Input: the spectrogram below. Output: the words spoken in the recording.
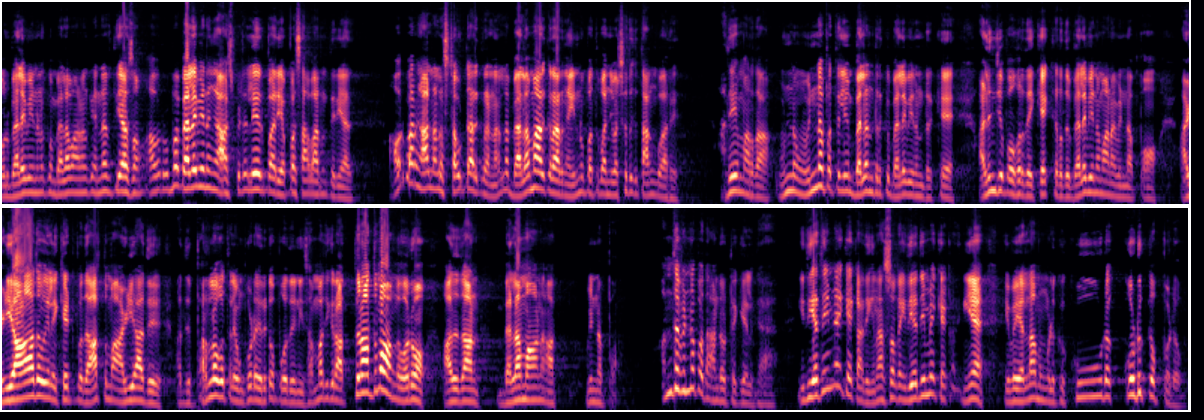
ஒரு பலவீனக்கும் பலவானுக்கும் என்ன வித்தியாசம்? அவர் ரொம்ப பலவீனங்க ஹாஸ்பிட்டலே இருப்பார் எப்போ சாவார்னு தெரியாது. அவர் பாருங்க ஆள் நல்லா ஸ்டவுட்டாக இருக்கிறார் நல்ல பலமா இருக்கிறாங்க இன்னும் பத்து பஞ்சு வருஷத்துக்கு தாங்குவார். அதே மாதிரி தான் இன்னும் விண்ணப்பத்திலையும் பலன் இருக்கு பலவீனம் இருக்கு. அழிஞ்சு போகிறதை கேட்கறது பலவீனமான விண்ணப்பம். அழியாதவங்களை கேட்பது ஆத்மா அழியாது. அது பரலோகத்திலும் கூட இருக்க போது நீ சம்மதிக்கிற அத்தனாத்மா அங்கே வரும். அதுதான் பலமான விண்ணப்பம். அந்த விண்ணப்பத்தை ஆண்டவர்கிட்ட கேளுங்க. இது எதையுமே கேட்காதீங்க. நான் சொல்கிறேன் இது எதையுமே கேட்காதீங்க. இவையெல்லாம் உங்களுக்கு கூட கொடுக்கப்படும்.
